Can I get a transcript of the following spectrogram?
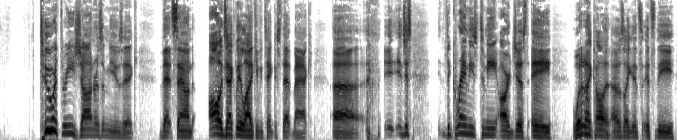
two or three genres of music that sound all exactly alike if you take a step back. Uh, it, it just the Grammys to me are just a what did I call it? I was like, it's it's the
